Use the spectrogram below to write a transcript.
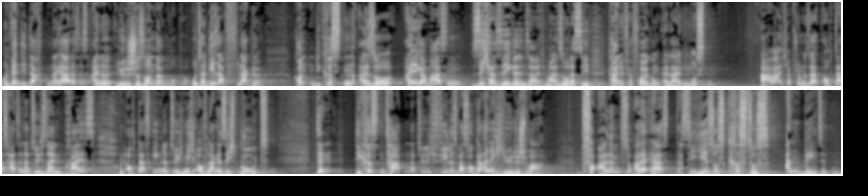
und wenn die dachten, na ja, das ist eine jüdische Sondergruppe. Unter dieser Flagge konnten die Christen also einigermaßen sicher segeln, sage ich mal, so dass sie keine Verfolgung erleiden mussten. Aber ich habe schon gesagt, auch das hatte natürlich seinen Preis und auch das ging natürlich nicht auf lange Sicht gut. Denn die Christen taten natürlich vieles, was so gar nicht jüdisch war. Vor allem zuallererst, dass sie Jesus Christus anbeteten,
